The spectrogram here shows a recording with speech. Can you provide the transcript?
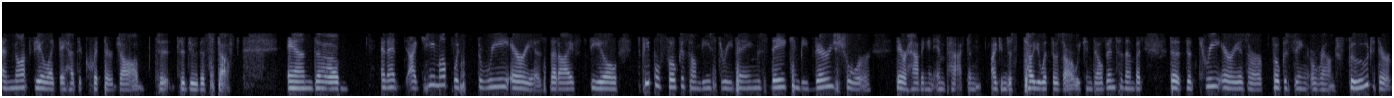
and not feel like they had to quit their job to, to do this stuff. And uh, and it, I came up with three areas that I feel if people focus on these three things, they can be very sure they're having an impact. And I can just tell you what those are. We can delve into them. But the, the three areas are focusing around food. There are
